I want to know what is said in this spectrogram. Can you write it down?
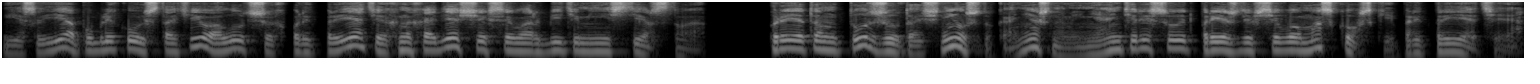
если я опубликую статью о лучших предприятиях, находящихся в орбите министерства? При этом тут же уточнил, что, конечно, меня интересуют прежде всего московские предприятия.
